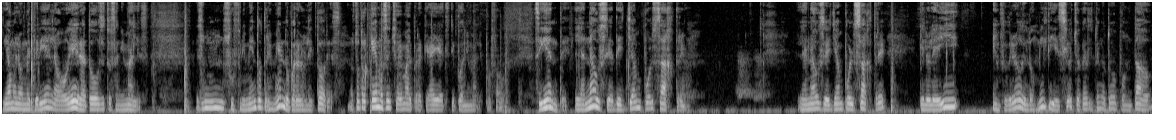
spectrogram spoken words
Digamos, los metería en la hoguera todos estos animales. Es un sufrimiento tremendo para los lectores. Nosotros, ¿qué hemos hecho de mal para que haya este tipo de animales? Por favor. Siguiente, La náusea de Jean-Paul Sartre. La náusea de Jean-Paul Sartre, que lo leí en febrero del 2018, acá lo tengo todo apuntado.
